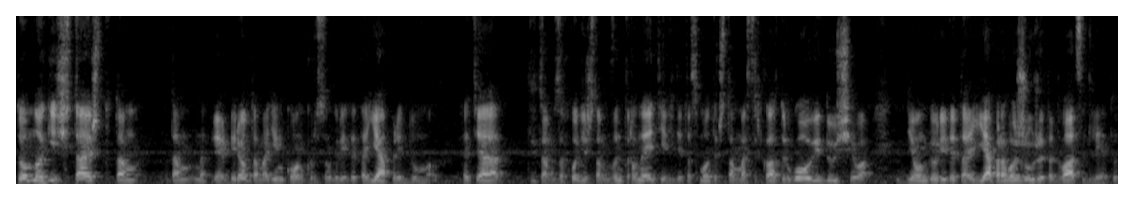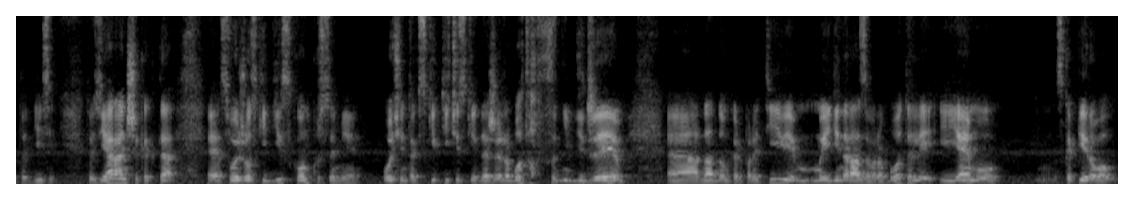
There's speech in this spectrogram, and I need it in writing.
то многие считают, что там там, например, берем там один конкурс, он говорит, это я придумал. Хотя ты там заходишь там в интернете или где-то смотришь там мастер-класс другого ведущего, где он говорит, это я провожу уже это 20 лет, это 10. То есть я раньше как-то э, свой жесткий диск с конкурсами очень так скептически, даже работал с одним диджеем э, на одном корпоративе, мы единоразово работали, и я ему скопировал,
